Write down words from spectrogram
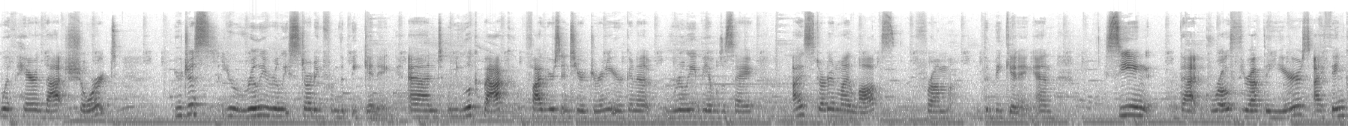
with hair that short, you're just, you're really, really starting from the beginning. And when you look back five years into your journey, you're gonna really be able to say, I started my locks from the beginning. And seeing that growth throughout the years, I think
